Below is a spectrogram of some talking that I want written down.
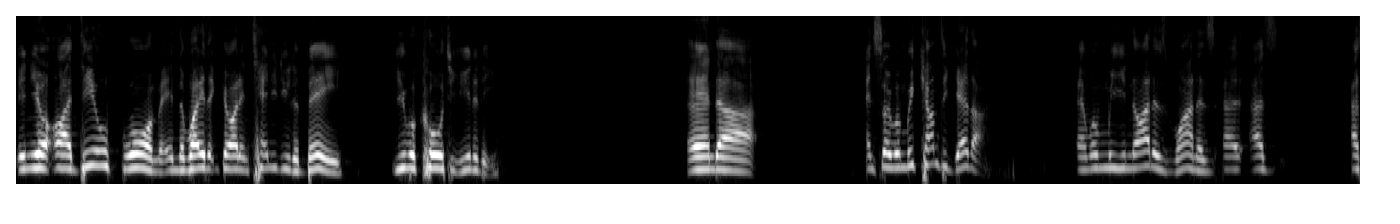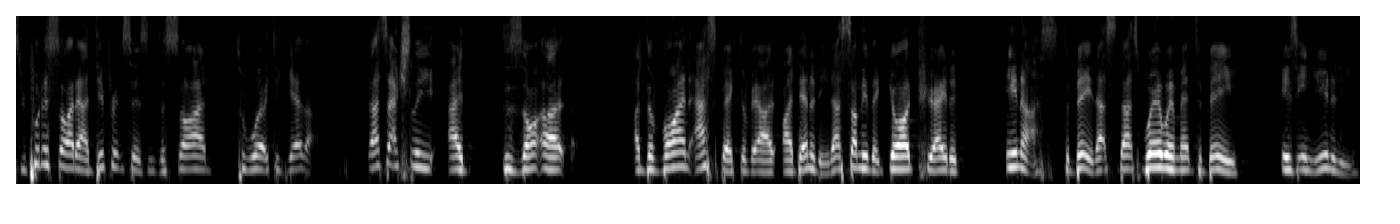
In your ideal form, in the way that God intended you to be, you were called to unity. And, uh, and so when we come together and when we unite as one, as, as, as we put aside our differences and decide to work together, that's actually a, design, uh, a divine aspect of our identity. That's something that God created in us to be. That's, that's where we're meant to be, is in unity.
